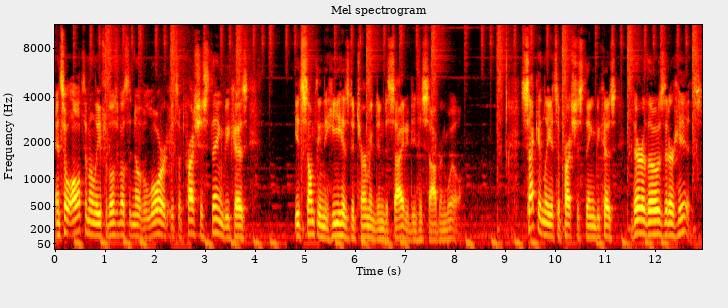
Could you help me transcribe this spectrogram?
And so ultimately, for those of us that know the Lord, it's a precious thing because it's something that He has determined and decided in His sovereign will. Secondly, it's a precious thing because there are those that are His.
